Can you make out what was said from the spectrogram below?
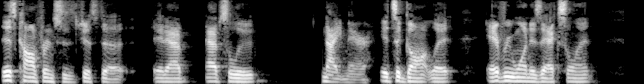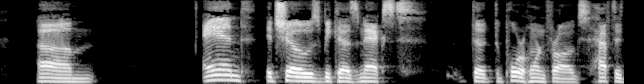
this conference is just a an ab- absolute nightmare. It's a gauntlet. Everyone is excellent. Um, and it shows because next the the poor Horn Frogs have to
